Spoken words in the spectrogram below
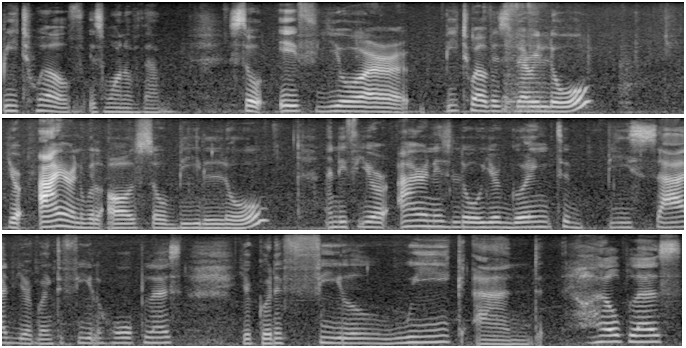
B12 is one of them. So if your B12 is very low, your iron will also be low. And if your iron is low, you're going to be sad, you're going to feel hopeless, you're going to feel weak and helpless.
